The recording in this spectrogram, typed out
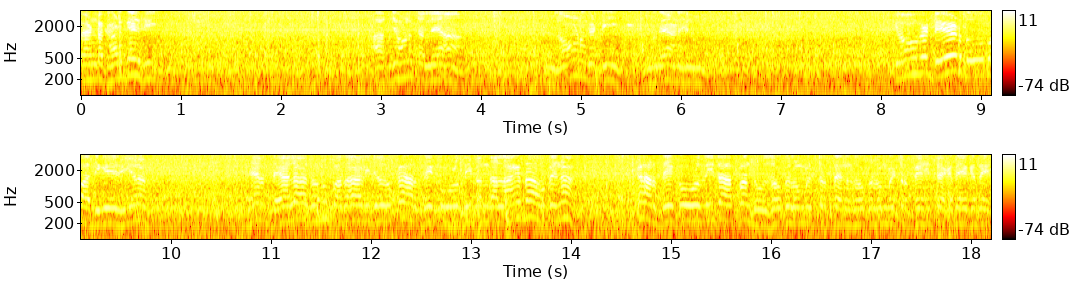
ਪਿੰਡ ਖੜ ਗਏ ਸੀ। ਅੱਜ ਹੁਣ ਚੱਲਿਆ ਲਾਉਣ ਗੱਡੀ ਲੁਧਿਆਣੇ ਨੂੰ। ਕਿਉਂਕਿ ਡੇਢ ਦੋ ਵੱਜ ਗਏ ਸੀ ਨਾ। ਫਿਰ ਦਿਆਲਾ ਤੁਹਾਨੂੰ ਪਤਾ ਵੀ ਜਦੋਂ ਘਰ ਦੇ ਕੋਲ ਦੀ ਬੰਦਾ ਲੰਘਦਾ ਹੋਵੇ ਨਾ, ਘਰ ਦੇ ਕੋਲ ਦੀ ਤਾਂ ਆਪਾਂ 200 ਕਿਲੋਮੀਟਰ 300 ਕਿਲੋਮੀਟਰ ਤੇ ਨਹੀਂ ਟਿਕਦੇ ਕਿਤੇ।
